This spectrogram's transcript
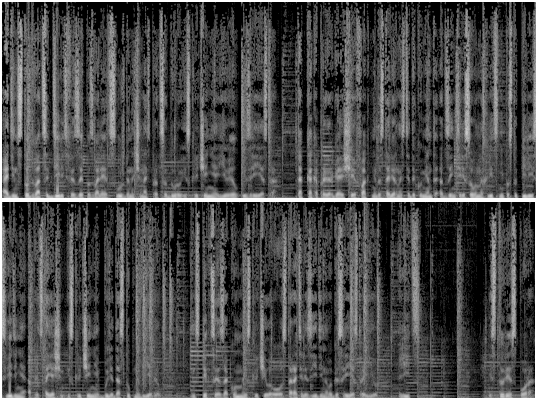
1129 ФЗ позволяет службе начинать процедуру исключения ЮЛ из реестра. Так как опровергающие факт недостоверности документа от заинтересованных лиц не поступили и сведения о предстоящем исключении были доступны в ЕГРЛ. Инспекция законно исключила ООО «Старатель» из единого госреестра ЮР. Лиц, История спора.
